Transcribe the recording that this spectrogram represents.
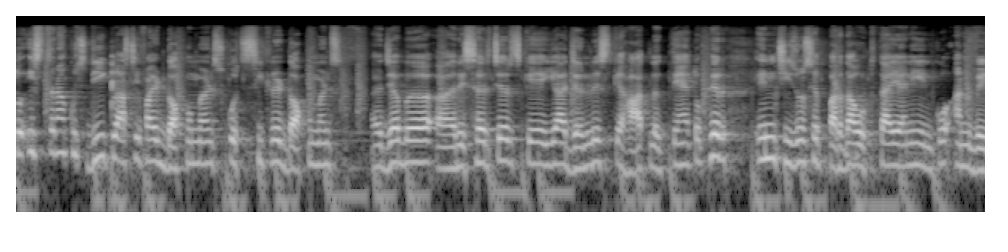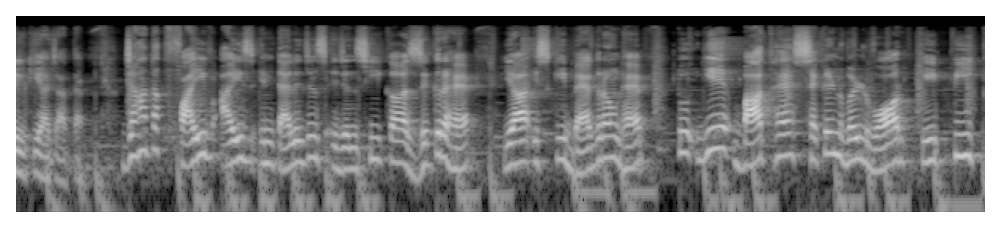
تو اس طرح کچھ ڈی کلاسیفائڈ ڈاکومنٹس کچھ سیکرٹ ڈاکومنٹس جب ریسرچرز کے یا جرنلسٹ کے ہاتھ لگتے ہیں تو پھر ان چیزوں سے پردہ اٹھتا ہے یعنی ان کو انویل کیا جاتا ہے۔ جہاں تک فائیو آئیز انٹیلیجنس ایجنسی کا ذکر ہے یا اس کی بیک گراؤنڈ ہے، تو یہ بات ہے سیکنڈ ورلڈ وار کی پیک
